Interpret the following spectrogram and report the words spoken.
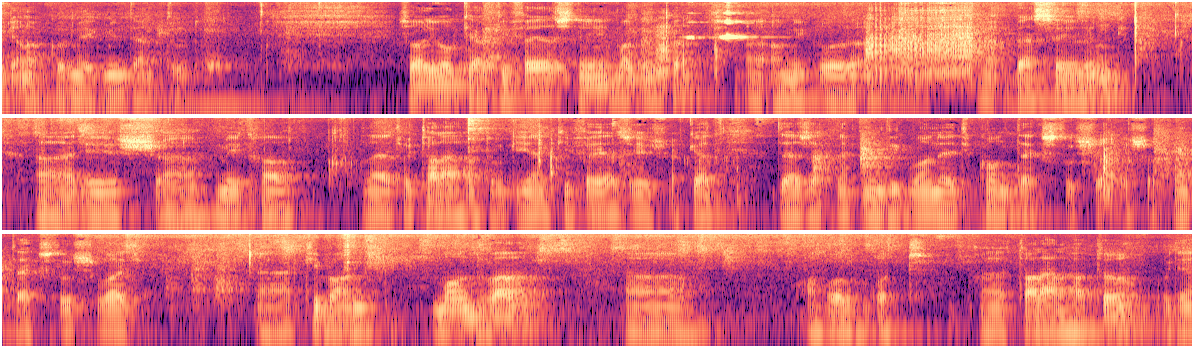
ugyanakkor még mindent tud. Szóval jól kell kifejezni magunkat, amikor beszélünk, és még ha lehet, hogy találhatunk ilyen kifejezéseket, de ezeknek mindig van egy kontextusa, és a kontextus vagy ki van mondva, ahol ott található, ugye,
